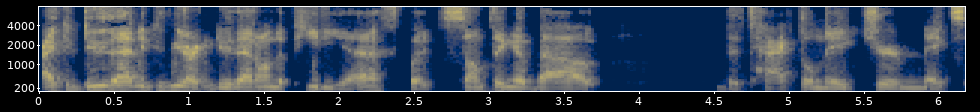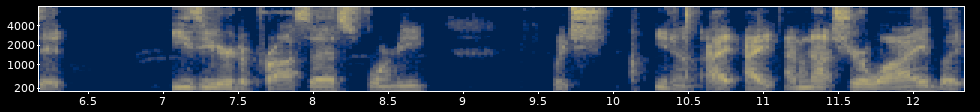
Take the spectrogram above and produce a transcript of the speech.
I could do that in a computer. I can do that on the PDF, but something about the tactile nature makes it easier to process for me, which you know I, I I'm not sure why, but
